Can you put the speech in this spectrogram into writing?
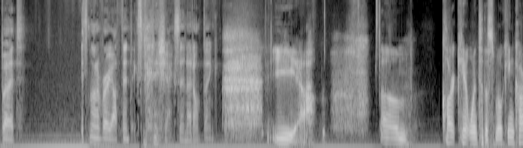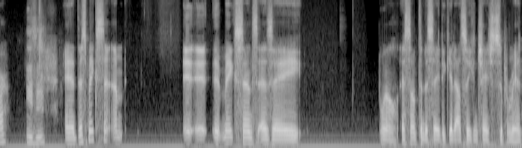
but it's not a very authentic Spanish accent, I don't think. Yeah. Um, Clark Kent went to the smoking car, Mm-hmm. and this makes sense. Um, it, it it makes sense as a well, as something to say to get out so you can change to Superman,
